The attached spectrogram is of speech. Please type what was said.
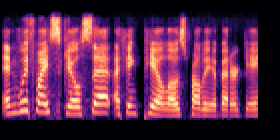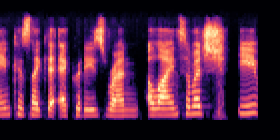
and with my skill set, I think PLO is probably a better game because like the equities run align so much e-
